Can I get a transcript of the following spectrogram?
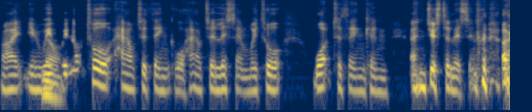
right? You know, we, No. we're not taught how to think or how to listen. We're taught what to think and and just to listen. all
